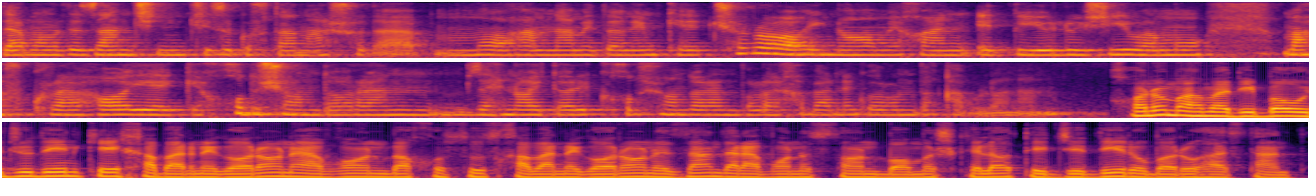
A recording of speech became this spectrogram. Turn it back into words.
در مورد زن چنین چیزی گفته نشده. ما هم نمی‌دانیم که چرا اینا می‌خوان ایدئولوژی و مو مفکوره هایی که خودشان دارن ذهن های تاریک خودشان دارن بالای خبرنگاران بقبولانن. خانم احمدی با وجود این که خبرنگاران افغان به خصوص خبرنگاران زن در افغانستان با مشکلات جدی روبرو هستند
